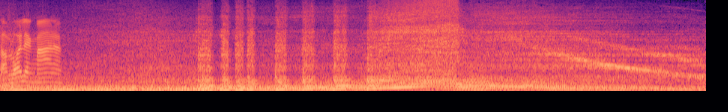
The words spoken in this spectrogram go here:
สามร้อยแรงม้านะ โอ้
